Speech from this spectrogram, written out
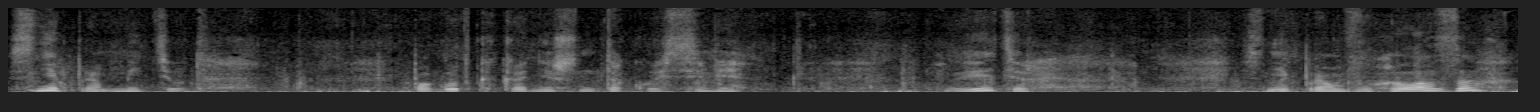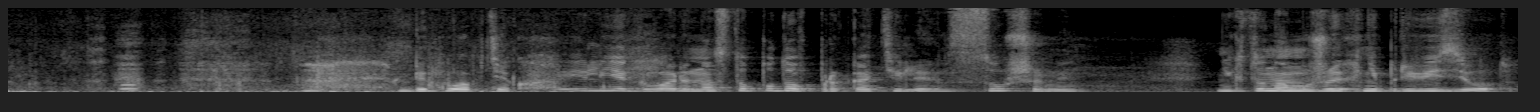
Снег прям метет. Погодка, конечно, такой себе. Ветер. Снег прям в глазах. Бегу в аптеку. Илье говорю, на сто пудов прокатили с сушами. Никто нам уже их не привезет.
